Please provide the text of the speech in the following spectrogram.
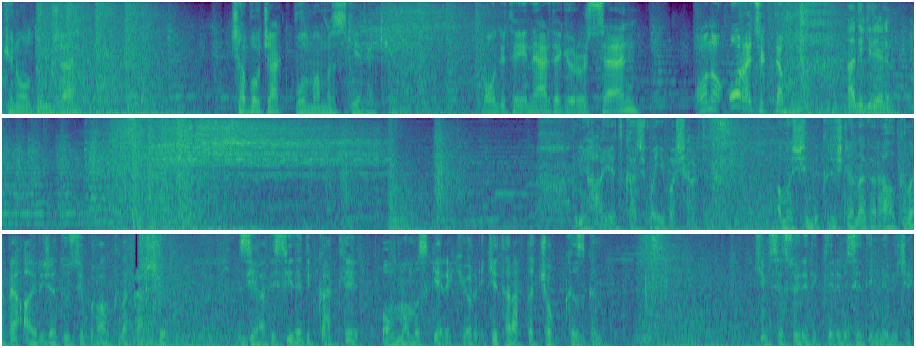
Mümkün olduğunca çabucak bulmamız gerekiyor. Bondite'yi nerede görürsen onu oracıkta bul. Hadi gidelim. Nihayet kaçmayı başardık. Ama şimdi Krishnanagar halkına ve ayrıca Tusipur halkına karşı ziyadesiyle dikkatli olmamız gerekiyor. İki taraf da çok kızgın. Kimse söylediklerimizi dinlemeyecek.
